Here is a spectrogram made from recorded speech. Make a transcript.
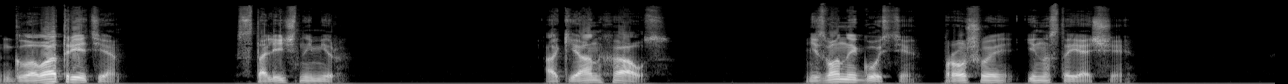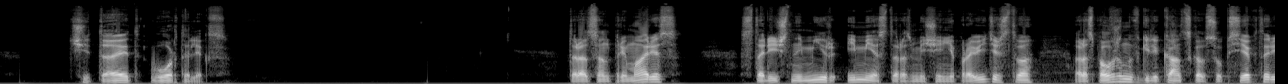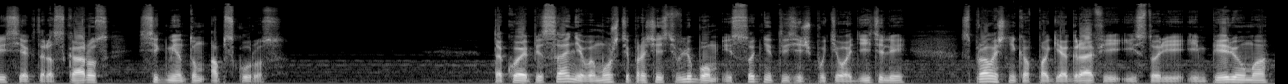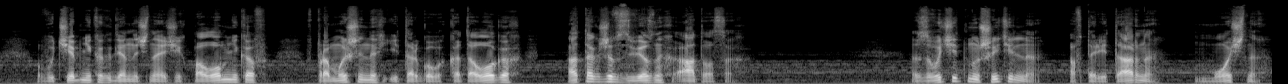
Глава третья. Столичный мир. Океан Хаус. Незваные гости. Прошлое и настоящее. Читает Вортелекс. Трацен Примарис, столичный мир и место размещения правительства расположен в геликанском субсекторе сектора Скарус сегментум Обскурус. Такое описание вы можете прочесть в любом из сотни тысяч путеводителей, справочников по географии и истории Империума, в учебниках для начинающих паломников, в промышленных и торговых каталогах, а также в звездных атласах. Звучит внушительно, авторитарно, мощно,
